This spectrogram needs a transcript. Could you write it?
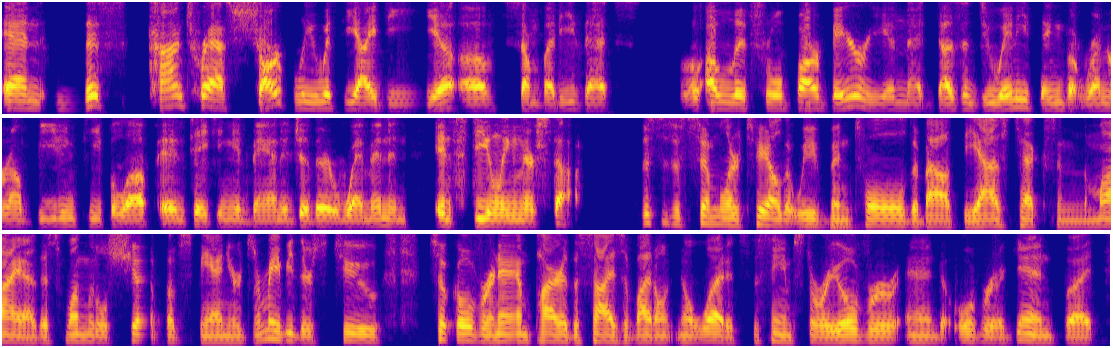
And this contrasts sharply with the idea of somebody that's a literal barbarian that doesn't do anything but run around beating people up and taking advantage of their women and, and stealing their stuff this is a similar tale that we've been told about the Aztecs and the Maya. This one little ship of Spaniards, or maybe there's two, took over an empire the size of I don't know what. It's the same story over and over again. But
